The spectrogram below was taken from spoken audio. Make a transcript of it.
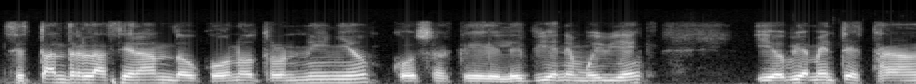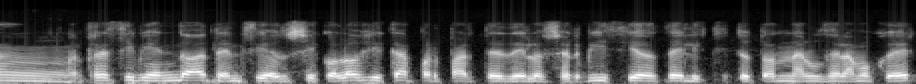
se están relacionando con otros niños, cosa que les viene muy bien, y obviamente están recibiendo atención psicológica por parte de los servicios del Instituto Andaluz de la Mujer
